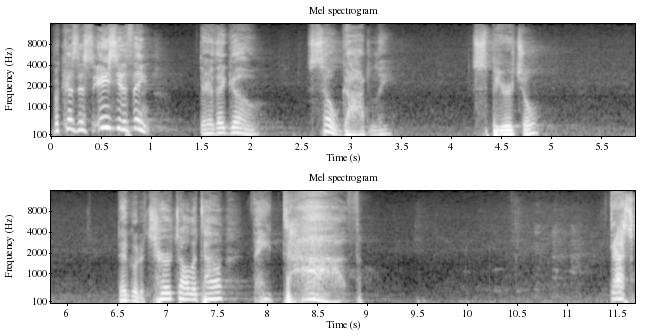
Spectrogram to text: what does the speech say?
because it's easy to think, there they go, so godly, spiritual. They go to church all the time, they tithe. That's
